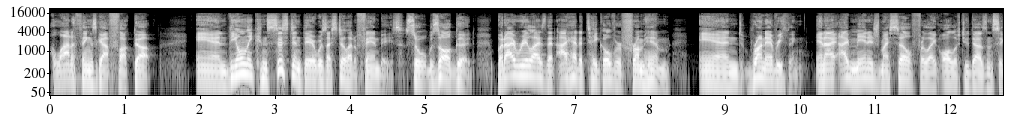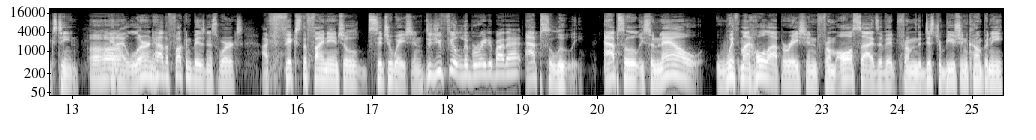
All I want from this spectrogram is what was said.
A lot of things got fucked up. And the only consistent there was I still had a fan base. So it was all good. But I realized that I had to take over from him and run everything. And I, I managed myself for like all of 2016. Uh-huh. And I learned how the fucking business works. I fixed the financial situation. Did you feel liberated by that? Absolutely. Absolutely. So now, with my whole operation from all sides of it, from the distribution company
